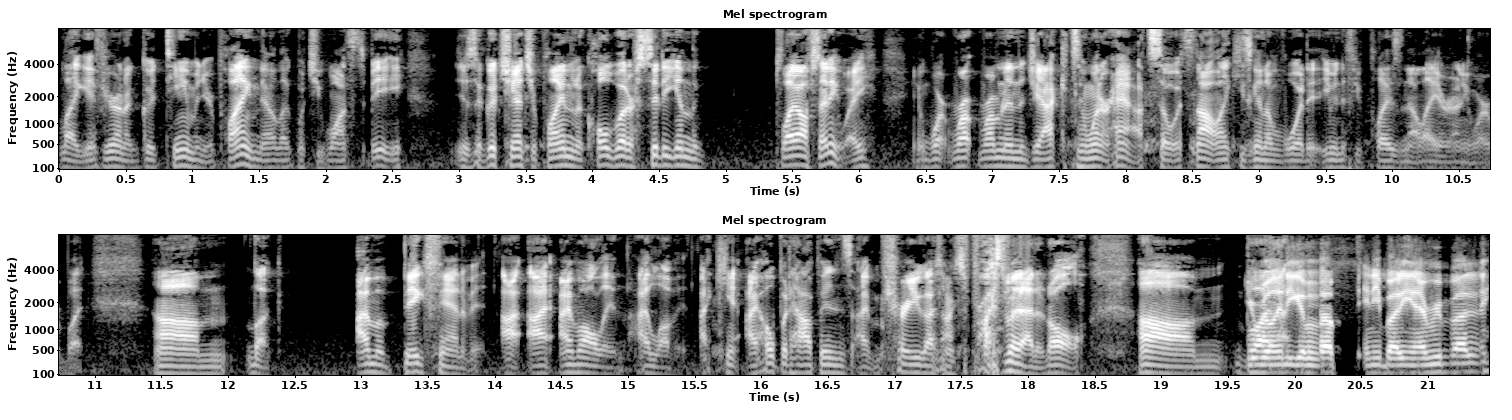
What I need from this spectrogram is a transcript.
like if you're in a good team and you're playing there, like what you wants to be, there's a good chance you're playing in a cold weather city in the playoffs anyway, and running in the jackets and winter hats. So it's not like he's going to avoid it, even if he plays in LA or anywhere. But um, look, I'm a big fan of it. I, I, am all in. I love it. I can't. I hope it happens. I'm sure you guys aren't surprised by that at all. Um, You're willing to give up anybody and everybody?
